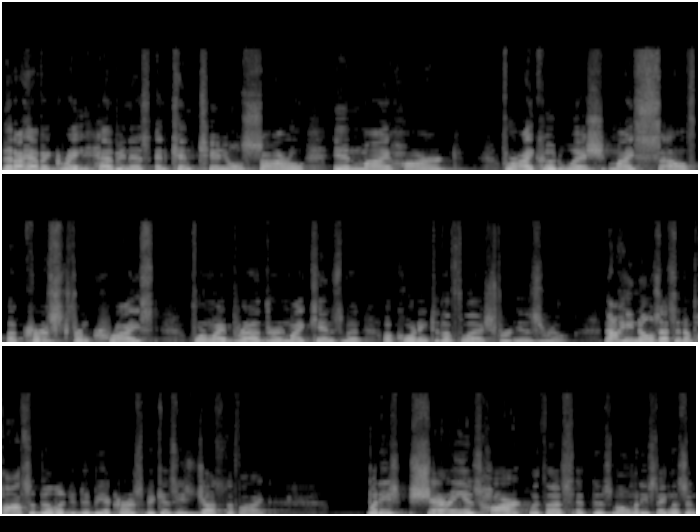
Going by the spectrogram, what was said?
that I have a great heaviness and continual sorrow in my heart, for I could wish myself accursed from Christ for my brethren, my kinsmen, according to the flesh, for Israel. Now, he knows that's an impossibility to be accursed because he's justified. But he's sharing his heart with us at this moment. He's saying, Listen,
